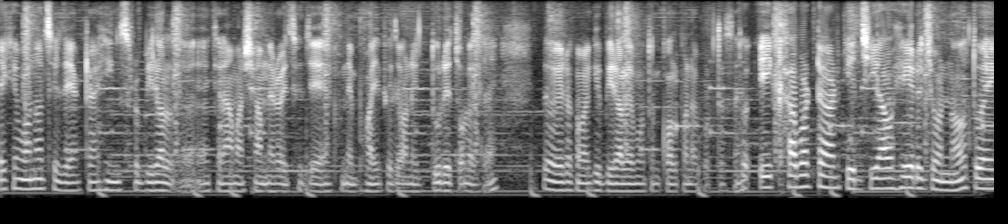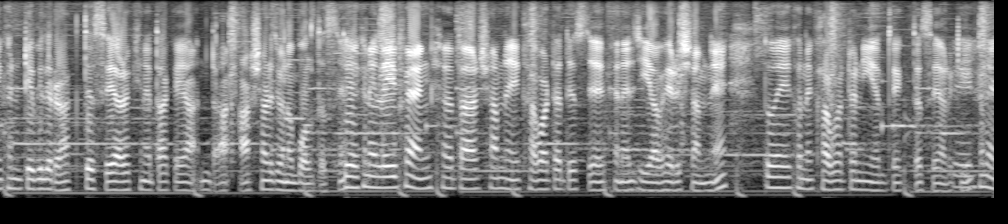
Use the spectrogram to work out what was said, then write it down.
দেখে মনে হচ্ছে যে একটা হিংস্র বিড়াল এখানে আমার সামনে রয়েছে যে এখানে ভয় পেলে অনেক দূরে চলে যায়। তো এরকম আর কি বিড়ালের মতন কল্পনা করতেছে। তো এই খাবারটা আর কি জিয়াও হের জন্য তো এখানে টেবিলে রাখতেছে আর এখানে তাকে আসার জন্য বলতেছে। তো এখানে লেফ্যাং তার সামনে এই খাবারটা দিচ্ছে এখানে জিয়াও হের সামনে তো এখানে খাবারটা নিয়ে দেখতেছে আর কি। এখানে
